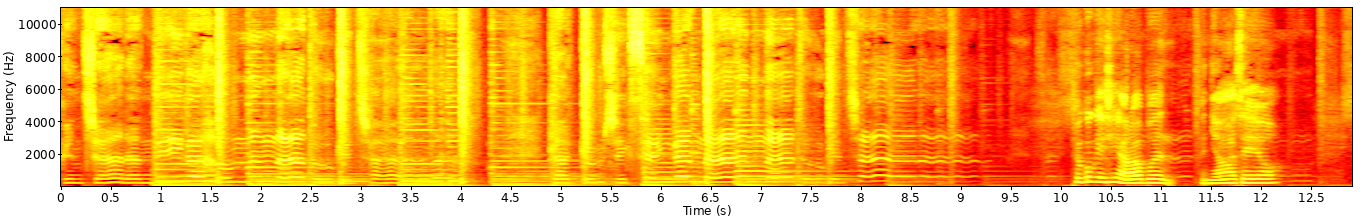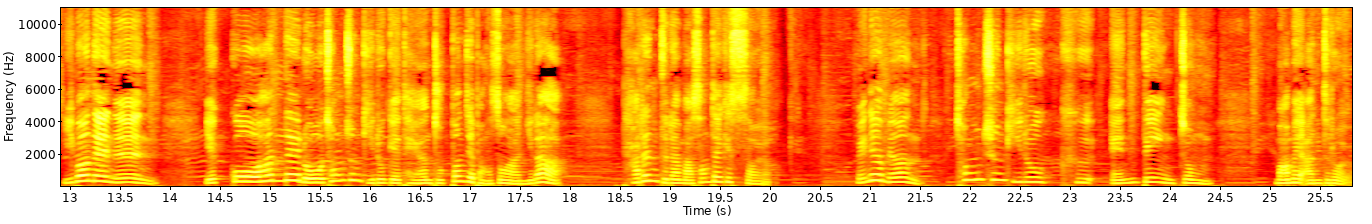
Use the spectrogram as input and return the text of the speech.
괜찮아 네가 없는 나도 괜찮아 가끔씩 생각나는 나도 괜찮아 듣고 계신 여러분, 안녕하세요. 이번에는 예고 한 대로 청춘 기록에 대한 두 번째 방송 아니라 다른 드라마 선택했어요. 왜냐면 청춘 기록 그 엔딩 좀 마음에 안 들어요.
